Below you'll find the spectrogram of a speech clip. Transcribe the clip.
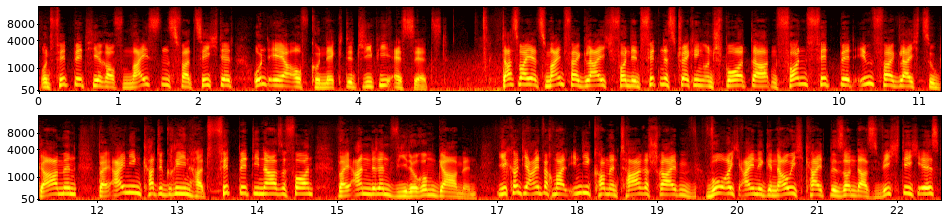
und Fitbit hierauf meistens verzichtet und eher auf Connected GPS setzt. Das war jetzt mein Vergleich von den Fitness-Tracking und Sportdaten von Fitbit im Vergleich zu Garmin. Bei einigen Kategorien hat Fitbit die Nase vorn, bei anderen wiederum Garmin. Ihr könnt ja einfach mal in die Kommentare schreiben, wo euch eine Genauigkeit besonders wichtig ist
